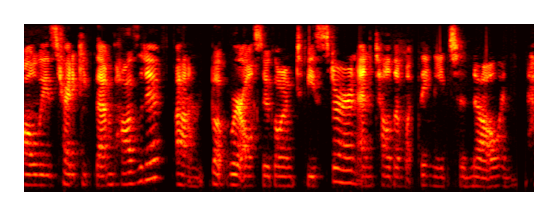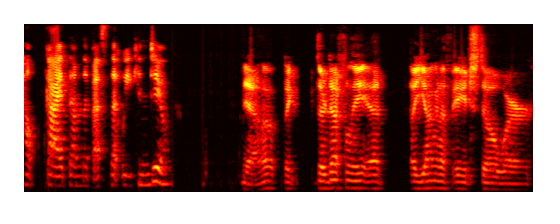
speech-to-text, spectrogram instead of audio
always try to keep them positive. Um, but we're also going to be stern and tell them what they need to know and help guide them the best that we can do. Yeah, like they're definitely at a young enough age still where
